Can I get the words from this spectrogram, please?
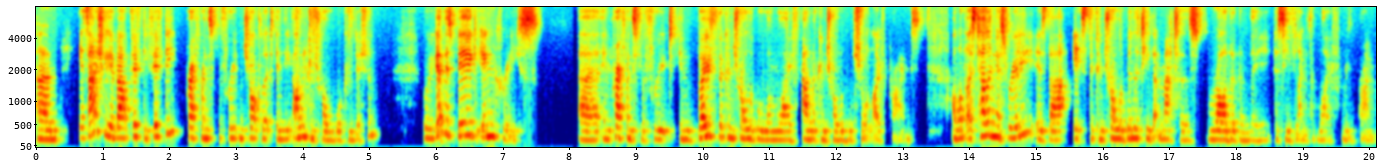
Um, it's actually about 50-50 preference for fruit and chocolate in the uncontrollable condition. But we get this big increase uh, in preference for fruit in both the controllable long life and the controllable short life primes. And what that's telling us really is that it's the controllability that matters rather than the perceived length of life from the prime.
